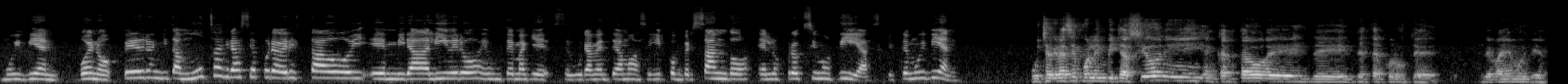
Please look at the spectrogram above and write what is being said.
Muy bien. Bueno, Pedro Anguita, muchas gracias por haber estado hoy en Mirada Libero. Es un tema que seguramente vamos a seguir conversando en los próximos días. Que esté muy bien. Muchas gracias por la invitación y encantado de, de estar con ustedes. Que les vaya muy bien.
